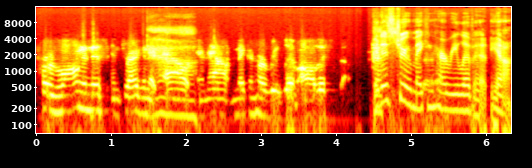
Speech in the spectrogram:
prolonging this and dragging it Yeah. out and out, and making her relive all this stuff. It is true, making her relive it. Yeah.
